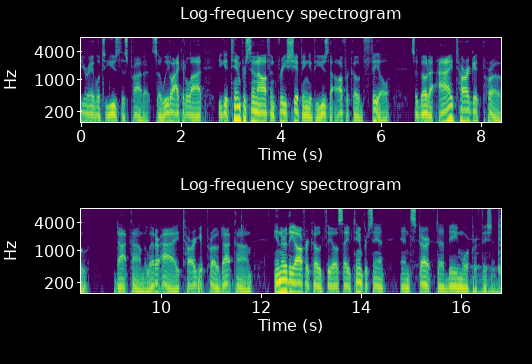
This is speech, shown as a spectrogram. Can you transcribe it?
you're able to use this product. So we like it a lot. You get 10% off and free shipping if you use the offer code PHIL. So go to itargetpro.com, the letter I, targetpro.com. Enter the offer code PHIL, save 10%, and start uh, being more proficient.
